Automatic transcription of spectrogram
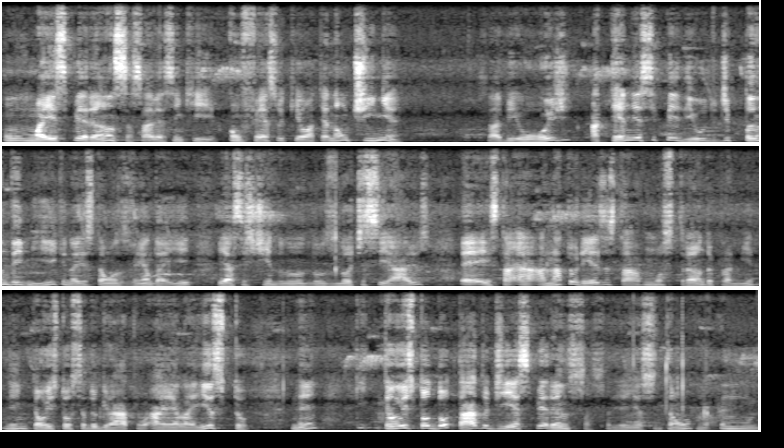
Uma esperança, sabe, assim, que confesso que eu até não tinha, sabe, hoje, até nesse período de pandemia que nós estamos vendo aí e assistindo no, nos noticiários, é, está, a, a, natureza está mostrando para mim, então eu estou sendo grato a ela isto, né? Então eu estou dotado de esperança, sabe isso? Então um,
